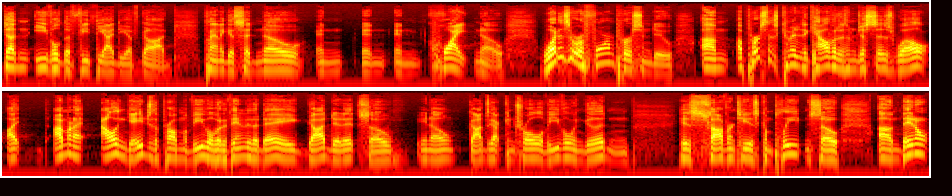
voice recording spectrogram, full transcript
Doesn't evil defeat the idea of God?" Plantinga said no and and and quite no. What does a reformed person do? Um, a person that's committed to Calvinism just says, "Well, I." I'm gonna I'll engage the problem of evil, but at the end of the day, God did it, so you know God's got control of evil and good, and his sovereignty is complete, and so um, they don't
